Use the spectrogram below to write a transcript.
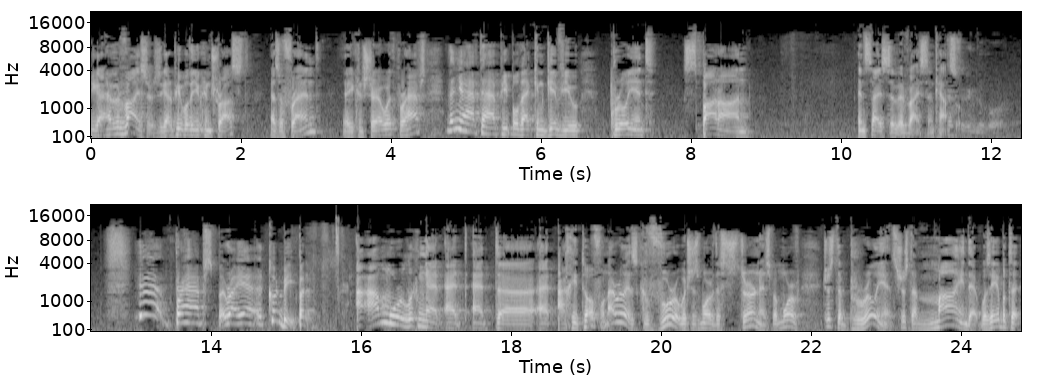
You got to have advisors. You got to have people that you can trust as a friend, that you can share with perhaps. Then you have to have people that can give you brilliant, spot on, incisive advice and counsel. Preceding the Lord. Yeah, perhaps, but right, yeah, it could be. But I, I'm more looking at at at uh, at Achitophel, not really as Gevura, which is more of the sternness, but more of just the brilliance, just a mind that was able to.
